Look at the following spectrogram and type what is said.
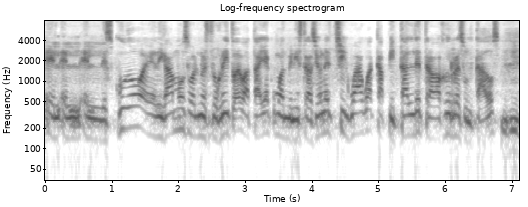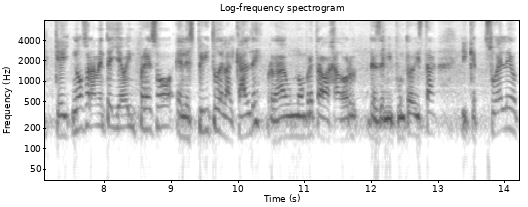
el, el, el, escudo, eh, digamos, o nuestro grito de batalla como administración es Chihuahua, capital de trabajo y resultados, uh -huh. que no solamente lleva impreso el espíritu del alcalde, ¿verdad? Un hombre trabajador desde mi punto de vista y que suele o,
